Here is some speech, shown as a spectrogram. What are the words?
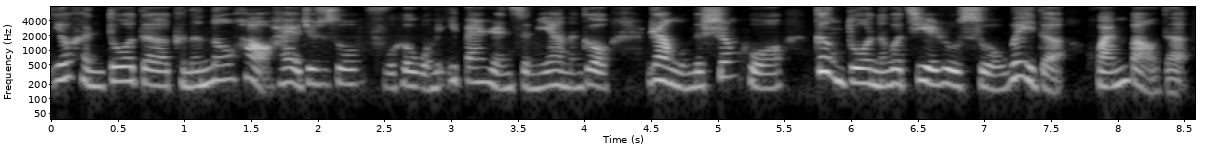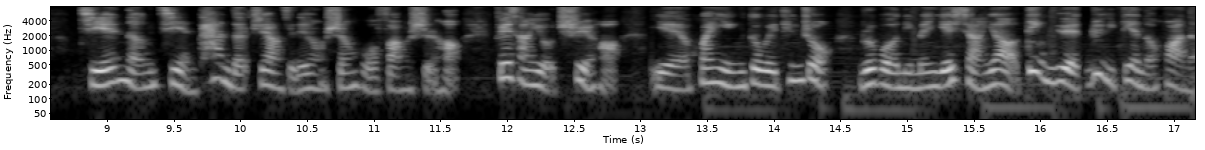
有很多的可能 know how，还有就是说符合我们一般人怎么样能够让我们的生活更多能够介入所谓的。环保的、节能减碳的这样子的一种生活方式，哈，非常有趣哈。也欢迎各位听众，如果你们也想要订阅绿电的话呢，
